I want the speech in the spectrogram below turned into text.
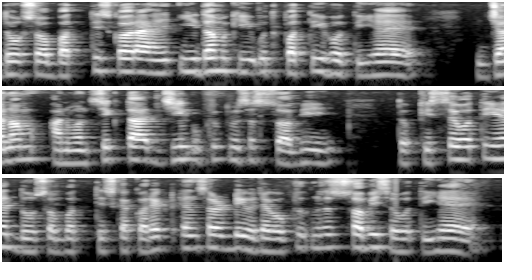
दो सौ बत्तीस कह रहा है, ईदम की उत्पत्ति होती है। जन्म, आनुवंशिकता, जीन उपयुक्त में से सभी। तो किससे होती है? दो सौ बत्तीस का करेक्ट आंसर डी हो जाएगा, उपयुक्त में से सभी से होती है।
